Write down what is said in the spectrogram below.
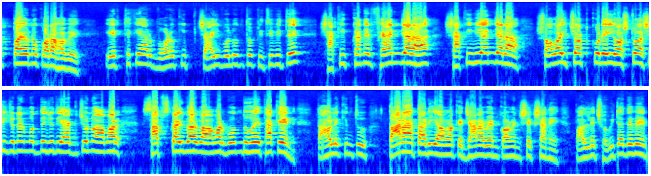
আপ্যায়নও করা হবে। এর থেকে আর বড় কি চাই বলুন তো পৃথিবীতে? সাকিব খানের ফ্যান যারা, সাকিবিয়ান যারা, সবাই চট করে এই অষ্টআশি জনের মধ্যে যদি একজনও আমার সাবস্ক্রাইবার বা আমার বন্ধু হয়ে থাকেন, তাহলে কিন্তু তাড়াতাড়ি আমাকে জানাবেন কমেন্ট সেকশানে পারলে ছবিটা দেবেন।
